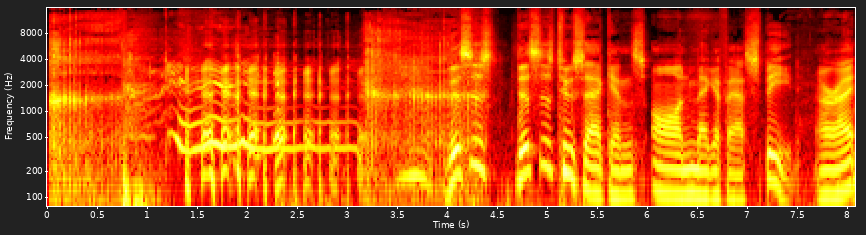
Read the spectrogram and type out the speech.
this is this is two seconds on mega fast speed. All right?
